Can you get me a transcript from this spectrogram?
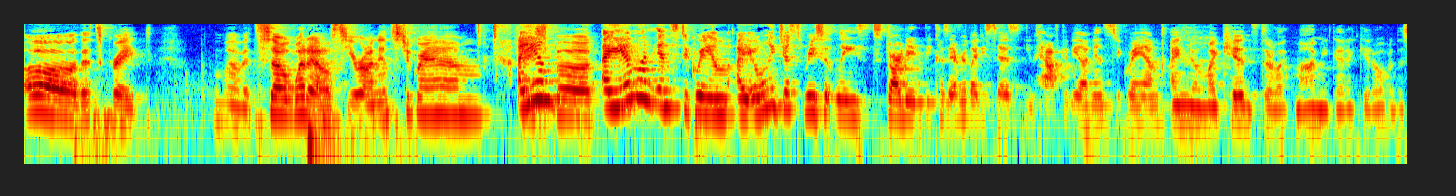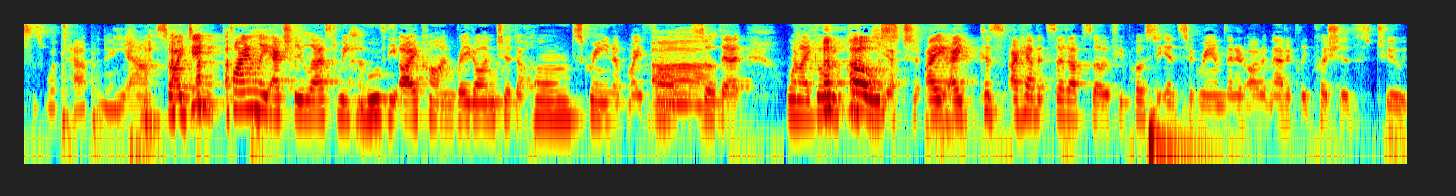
Oh, that's great. Love it. So, what else? You're on Instagram, I am- I am on Instagram. I only just recently started because everybody says you have to be on Instagram. I know my kids. They're like, "Mom, you got to get over. This is what's happening." Yeah. So I did finally actually last week move the icon right onto the home screen of my phone Ah. so that when I go to post, I I because I have it set up so if you post to Instagram, then it automatically pushes to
